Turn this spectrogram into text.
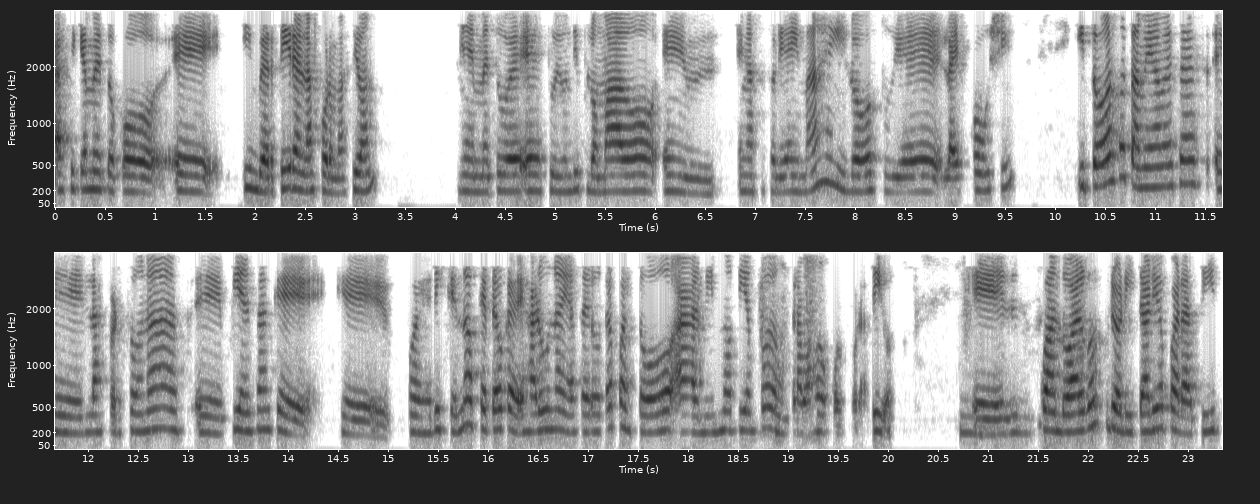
así que me tocó invertir en la formación me tuve, estudié un diplomado en, en asesoría de imagen y luego estudié life coaching. Y todo eso también a veces las personas piensan que, que pues que no, que tengo que dejar una y hacer otra, pues todo al mismo tiempo de un trabajo corporativo. cuando algo es prioritario para ti,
